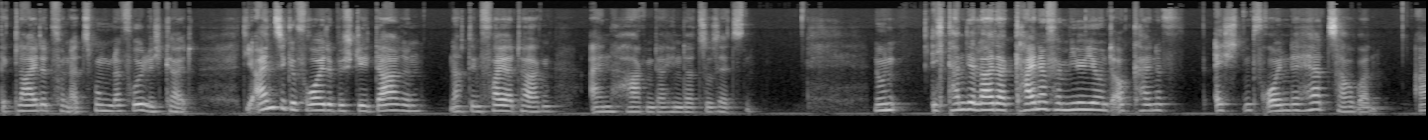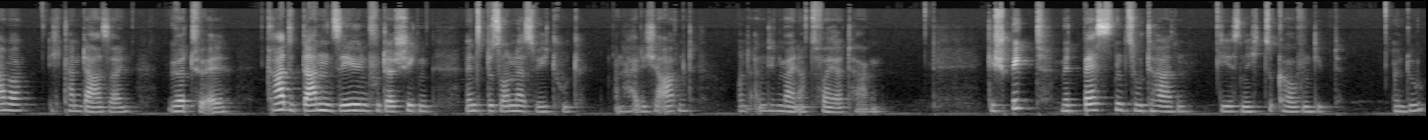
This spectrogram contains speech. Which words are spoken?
begleitet von erzwungener Fröhlichkeit. Die einzige Freude besteht darin, nach den Feiertagen einen Haken dahinter zu setzen. Nun, ich kann dir leider keine Familie und auch keine echten Freunde herzaubern, aber ich kann da sein, virtuell. Gerade dann Seelenfutter schicken, wenn es besonders weh tut, an Heiligabend und an den Weihnachtsfeiertagen. Gespickt mit besten Zutaten, die es nicht zu kaufen gibt. Und du?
